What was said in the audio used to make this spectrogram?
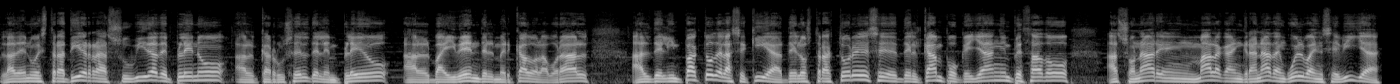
la de nuestra tierra, subida de pleno al carrusel del empleo, al vaivén del mercado laboral, al del impacto de la sequía, de los tractores eh, del campo que ya han empezado a sonar en Málaga, en Granada, en Huelva, en Sevilla,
